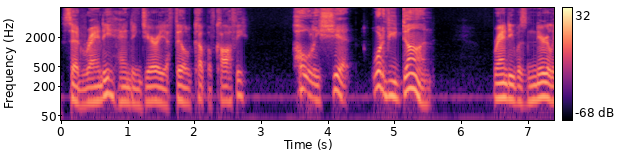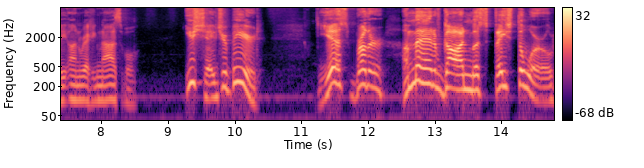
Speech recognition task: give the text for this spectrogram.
said Randy, handing Jerry a filled cup of coffee. Holy shit, what have you done? Randy was nearly unrecognizable. You shaved your beard. Yes, brother, a man of God must face the world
